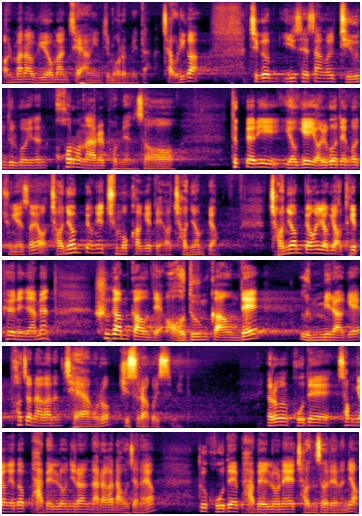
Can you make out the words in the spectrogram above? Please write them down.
얼마나 위험한 재앙인지 모릅니다. 자, 우리가 지금 이 세상을 뒤흔들고 있는 코로나를 보면서 특별히 여기에 열거된 것 중에서요 전염병에 주목하게 돼요. 전염병. 전염병을 여기 어떻게 표현했냐면 흑암 가운데 어두움 가운데 은밀하게 퍼져나가는 재앙으로 기술하고 있습니다. 여러분 고대 성경에도 바벨론이라는 나라가 나오잖아요. 그 고대 바벨론의 전설에는요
